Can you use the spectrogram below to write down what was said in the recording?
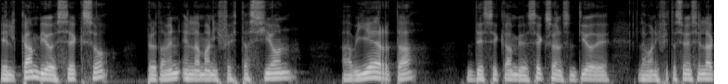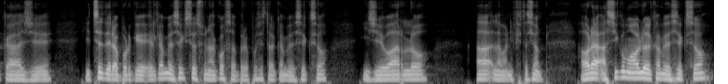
el cambio de sexo, pero también en la manifestación abierta de ese cambio de sexo, en el sentido de las manifestaciones en la calle, etcétera, porque el cambio de sexo es una cosa, pero después está el cambio de sexo y llevarlo a la manifestación. Ahora, así como hablo del cambio de sexo,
